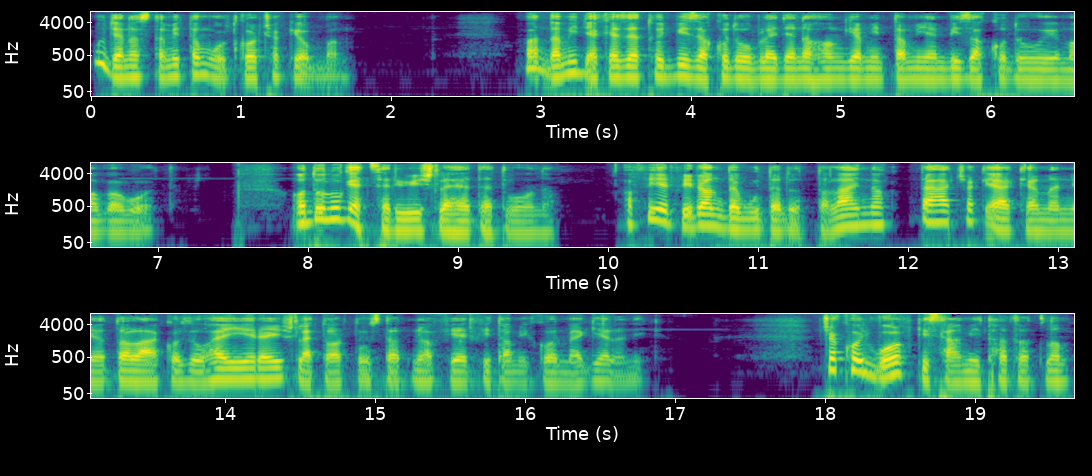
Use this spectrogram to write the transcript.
Ugyanazt, amit a múltkor, csak jobban. Vandam igyekezett, hogy bizakodóbb legyen a hangja, mint amilyen bizakodó ő maga volt. A dolog egyszerű is lehetett volna. A férfi rendezvút adott a lánynak, tehát csak el kell menni a találkozó helyére és letartóztatni a férfit, amikor megjelenik. Csak hogy Wolf kiszámíthatatlan,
